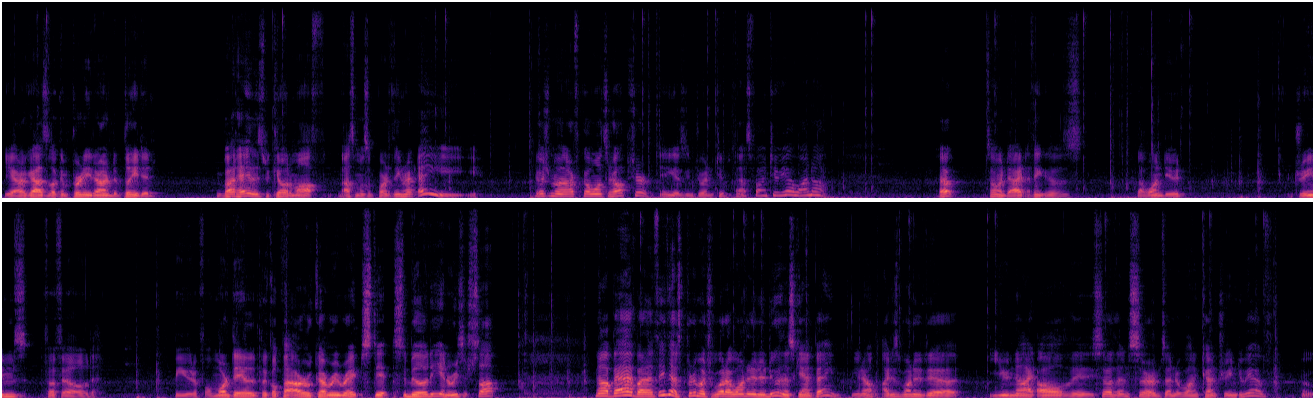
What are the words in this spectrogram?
Yeah, our guy's looking pretty darn depleted. But hey, at least we killed him off. That's the most important thing, right? Hey! Yoshima Africa wants our help? Sure. Yeah, you guys can join too. That's fine too. Yeah, why not? Oh, someone died. I think it was that one dude. Dreams fulfilled. Beautiful. More daily political power, recovery rate, st stability, and research slot. Not bad, but I think that's pretty much what I wanted to do in this campaign. You know, I just wanted to unite all the southern Serbs under one country. And do we have... Oh,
